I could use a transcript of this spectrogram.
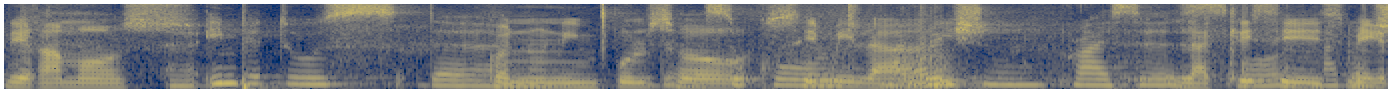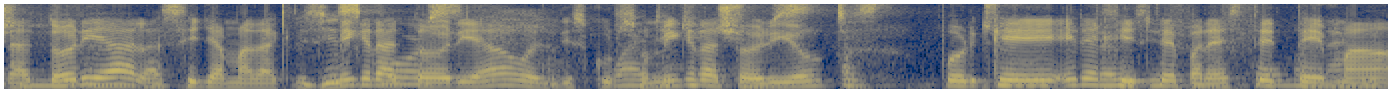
digamos, Uh, con un impulso similar, la crisis migratoria, la así llamada crisis migratoria o el discurso migratorio, ¿por qué elegiste para este tema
